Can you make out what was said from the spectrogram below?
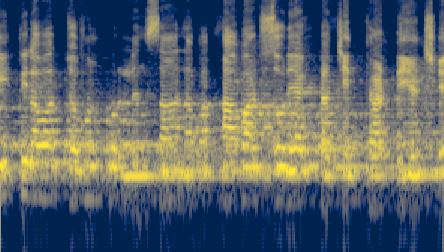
এই তিলাওয়াত যখন করলেন সাহাবা আবার জোরে একটা চিৎকার দিয়েছে।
